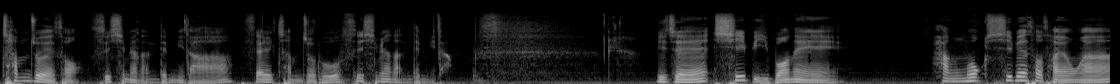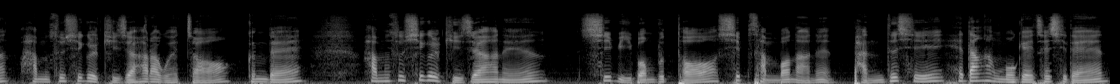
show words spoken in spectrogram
참조해서 쓰시면 안 됩니다. 셀 참조로 쓰시면 안 됩니다. 이제 12번에 항목 10에서 사용한 함수식을 기재하라고 했죠. 근데 함수식을 기재하는 12번부터 13번 안은 반드시 해당 항목에 제시된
